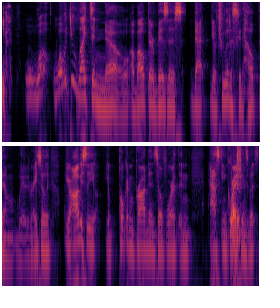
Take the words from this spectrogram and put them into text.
what what would you like to know about their business that you know Truelytics could help them with, right? So like, you're obviously you're poking and prodding and so forth and asking questions, right. but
